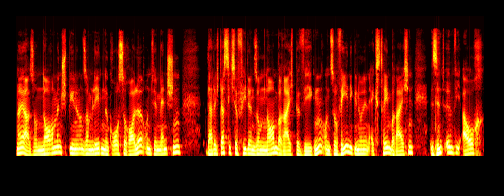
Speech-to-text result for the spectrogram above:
naja, so Normen spielen in unserem Leben eine große Rolle und wir Menschen, dadurch, dass sich so viele in so einem Normbereich bewegen und so wenige nur in den Extrembereichen, sind irgendwie auch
